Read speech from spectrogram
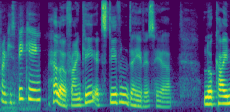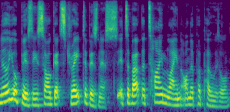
Frankie speaking. Hello, Frankie. It's Stephen Davis here. Look, I know you're busy, so I'll get straight to business. It's about the timeline on the proposal.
